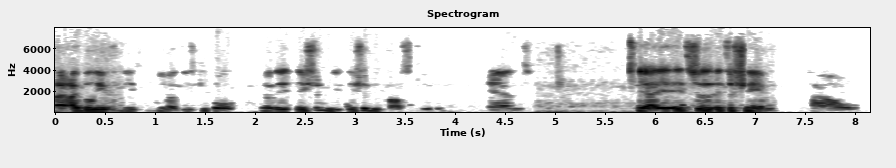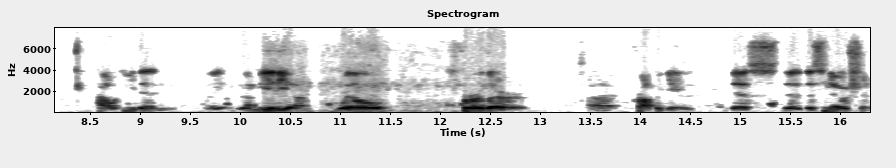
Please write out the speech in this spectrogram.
I, I believe these, you know, these people, you know, they, they should be they should be prosecuted, and yeah, it, it's just it's a shame how how even the media will further uh, propagate this this notion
